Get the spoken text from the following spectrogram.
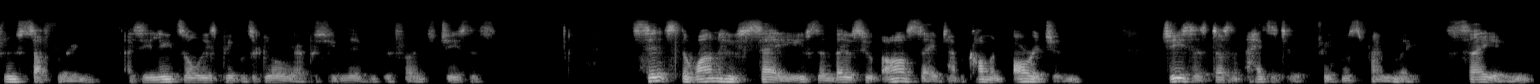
through suffering as he leads all these people to glory. I presume they're referring to Jesus. Since the one who saves and those who are saved have a common origin, Jesus doesn't hesitate to treat them as family, saying,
